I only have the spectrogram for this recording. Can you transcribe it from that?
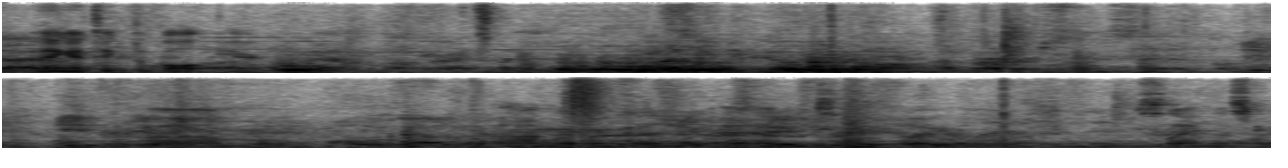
I think I take the vault here. Um, I'm gonna go ahead and slam this guy.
